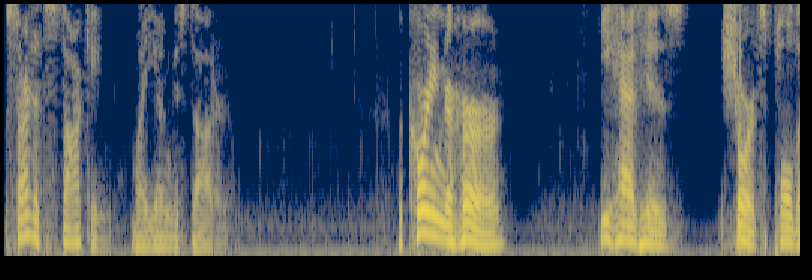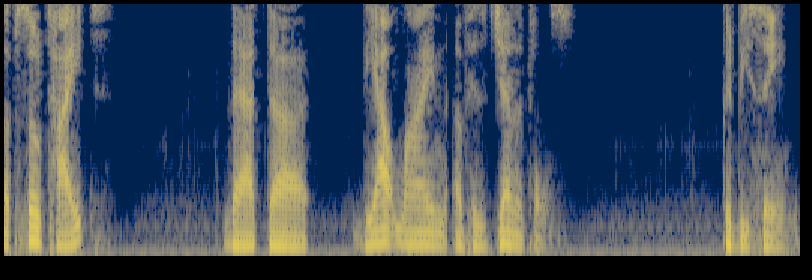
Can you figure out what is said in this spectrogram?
started stalking my youngest daughter. According to her, he had his shorts pulled up so tight that uh, the outline of his genitals could be seen.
